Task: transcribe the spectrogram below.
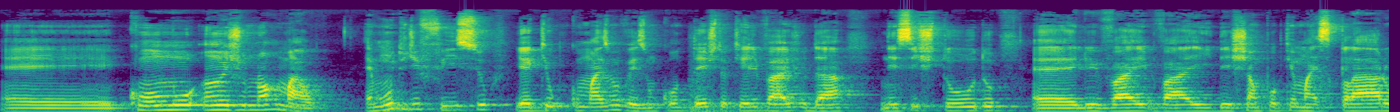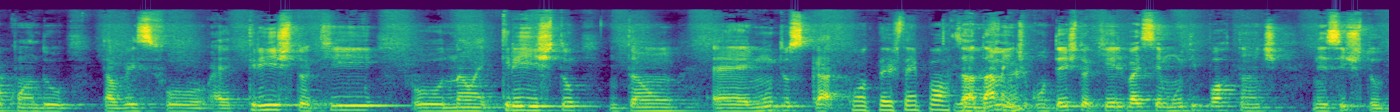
é, como anjo normal. É muito difícil, e aqui, mais uma vez, um contexto que ele vai ajudar nesse estudo, é, ele vai, vai deixar um pouquinho mais claro quando talvez for é, Cristo aqui ou não é Cristo. Então, é, em muitos casos. O contexto é importante. Exatamente, né? o contexto aqui ele vai ser muito importante nesse estudo.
